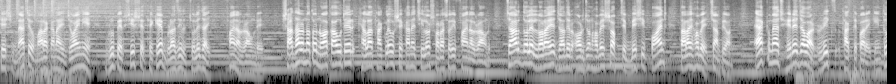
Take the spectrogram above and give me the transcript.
শেষ ম্যাচেও মারাকানায় জয় নিয়ে গ্রুপের শীর্ষে থেকে ব্রাজিল চলে যায় ফাইনাল রাউন্ডে। সাধারণত নকআউটের খেলা থাকলেও সেখানে ছিল সরাসরি ফাইনাল রাউন্ড। চার দলের লড়াইয়ে যাদের অর্জন হবে সবচেয়ে বেশি পয়েন্ট, তারাই হবে চ্যাম্পিয়ন। এক ম্যাচ হেরে যাওয়ার রিস্ক থাকতে পারে, কিন্তু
